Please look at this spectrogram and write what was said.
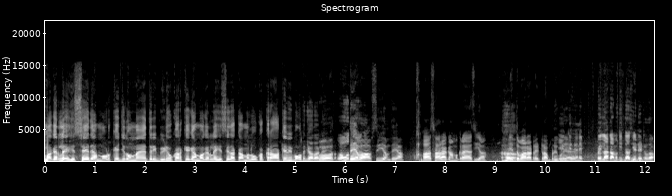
ਮਗਰਲੇ ਹਿੱਸੇ ਦਾ ਮੁੜ ਕੇ ਜਦੋਂ ਮੈਂ ਤੇਰੀ ਵੀਡੀਓ ਕਰਕੇ ਗਿਆ ਮਗਰਲੇ ਹਿੱਸੇ ਦਾ ਕੰਮ ਲੋਕ ਕਰਾ ਕੇ ਵੀ ਬਹੁਤ ਜ਼ਿਆਦਾ ਗਏ। ਬਹੁਤ ਆਉਂਦੇ ਆ ਵਾਪਸੀ ਆਉਂਦੇ ਆ। ਆ ਸਾਰਾ ਕੰਮ ਕਰਾਇਆ ਸੀ ਆ ਇਹ ਦੁਬਾਰਾ ਟਰੈਕਟਰ ਆਪਣੇ ਕੋਲੇ ਇਹ ਕਿਸੇ ਆਇਆ ਨੇ ਪਹਿਲਾਂ ਕੰਮ ਕੀਤਾ ਸੀ ਇਹ ਟਰੈਕਟਰ ਦਾ।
